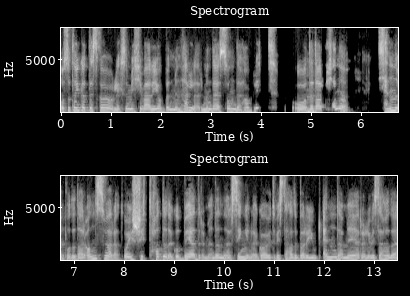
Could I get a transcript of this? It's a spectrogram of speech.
og, så tenker jeg at det skal jo liksom ikke være jobben min heller, men det er sånn det har blitt. Og det der å kjenne, kjenne på det der ansvaret at oi, shit, hadde det gått bedre med den der singelen jeg ga ut hvis jeg hadde bare gjort enda mer, eller hvis jeg hadde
